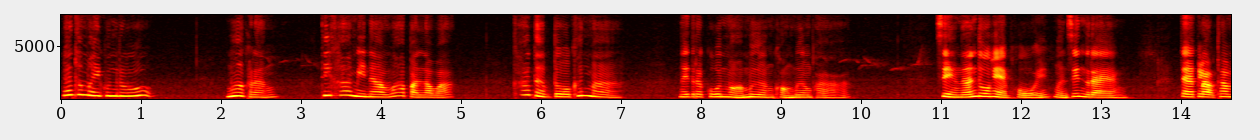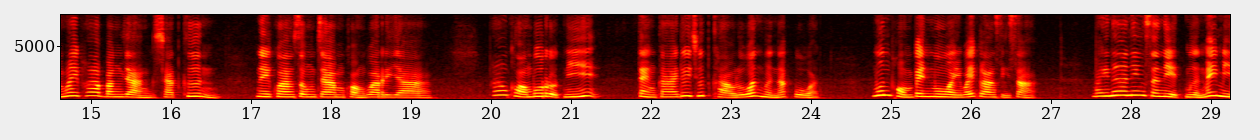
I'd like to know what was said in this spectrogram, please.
และทำไมคุณรู้ เมื่อครั้ง ที่ข้ามีนามว่าปัลลวะ ข้าเติบโตขึ้นมา ในตระกูลหมอเมืองของเมืองผา เสียงนั้นดูแหบโหยเหมือนสิ้นแรง แต่กลับทำให้ภาพบางอย่างชัดขึ้น ในความทรงจำของวาริยา ภาพของบุรุษนี้แต่งกายด้วยชุดขาวล้วนเหมือนนักบวชมุ่นผมเป็นมวยไว้กลางศีรษะ ใบหน้านิ่งสนิทเหมือนไม่มี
